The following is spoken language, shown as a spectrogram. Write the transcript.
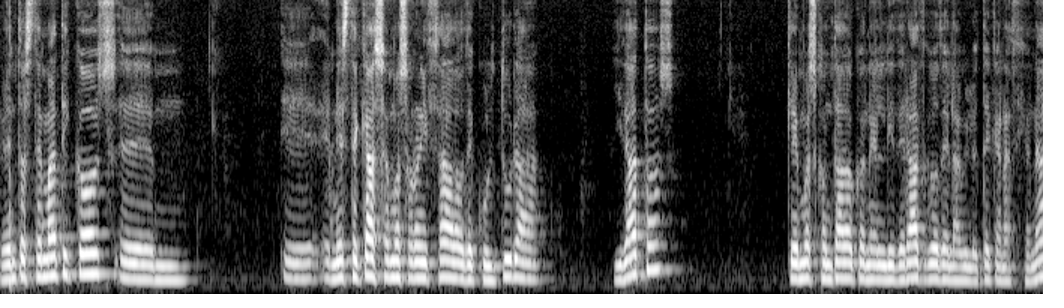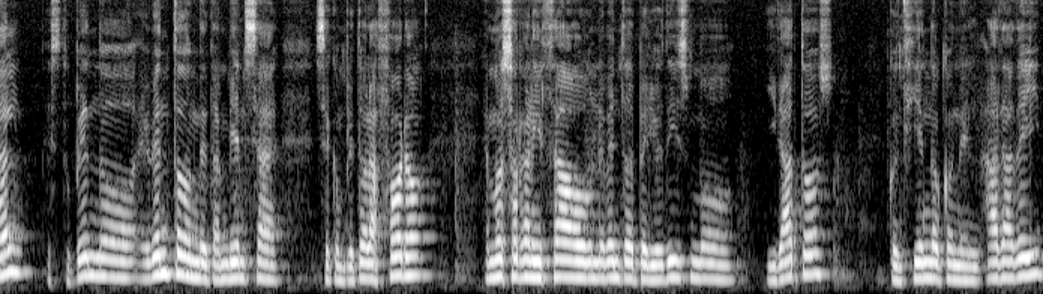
Eventos temáticos eh, eh, en este caso hemos organizado de cultura y datos, que hemos contado con el liderazgo de la Biblioteca Nacional, estupendo evento donde también se, ha, se completó el aforo. Hemos organizado un evento de periodismo y datos, coincidiendo con el ADA Day,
